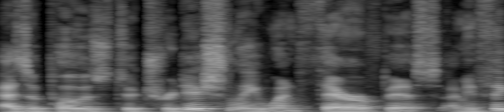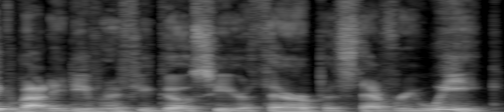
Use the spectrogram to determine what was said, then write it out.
as opposed to traditionally when therapists, I mean, think about it, even if you go see your therapist every week,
